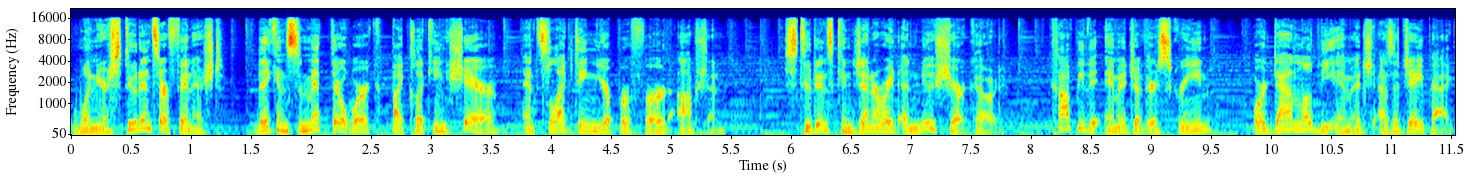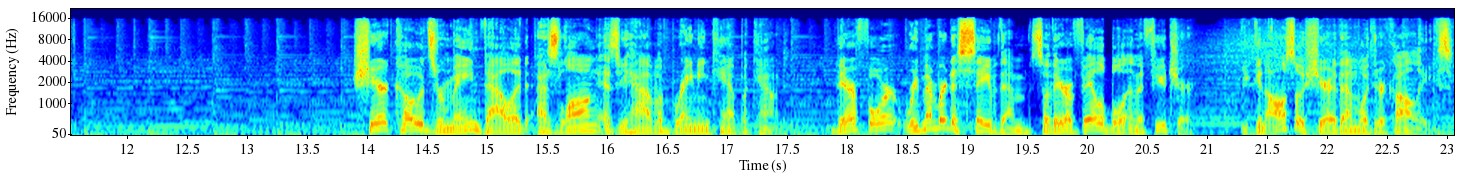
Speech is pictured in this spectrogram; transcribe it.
When your students are finished, they can submit their work by clicking Share and selecting your preferred option. Students can generate a new share code, copy the image of their screen, or download the image as a JPEG. Share codes remain valid as long as you have a Brainingcamp account. Therefore, remember to save them so they're available in the future. You can also share them with your colleagues.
